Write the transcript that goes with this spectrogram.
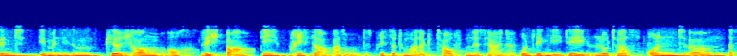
sind eben in diesem Kirchraum auch sichtbar, die Priester. Also das Priestertum aller Getauften ist ja eine grundlegende Idee Luthers und ähm, das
